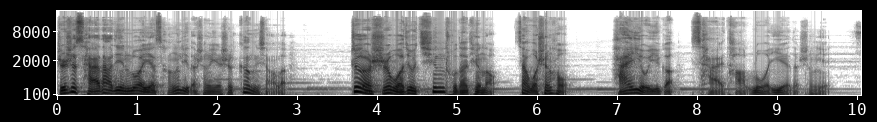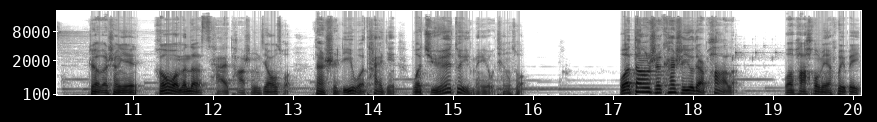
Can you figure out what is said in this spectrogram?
只是踩踏进落叶层里的声音是更响了。这时我就清楚的听到，在我身后。还有一个踩踏落叶的声音，这个声音和我们的踩踏声交错，但是离我太近，我绝对没有听错。我当时开始有点怕了，我怕后面会被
